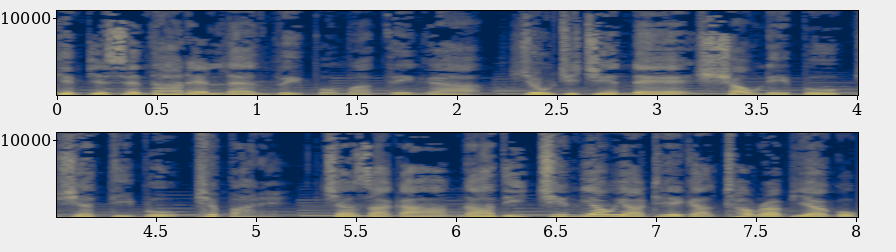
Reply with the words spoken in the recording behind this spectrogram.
ခင်ပြင်ဆင်ထားတဲ့လမ်းတွေပေါ်မှာသင်ကယုံကြည်ခြင်းနဲ့ရှောက်နေဖို့ရက်တီဖို့ဖြစ်ပါတယ် ကျမ်းစာကငါသည်ကျင်းမြောက်ရာထဲကထာဝရဘုရားကို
